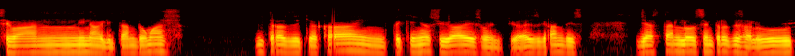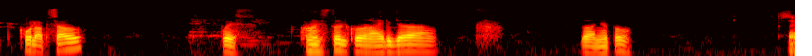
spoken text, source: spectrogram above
se van inhabilitando más. Y tras de que acá en pequeñas ciudades o en ciudades grandes ya están los centros de salud colapsados, pues con esto del coronavirus ya lo dañó todo. Sí.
